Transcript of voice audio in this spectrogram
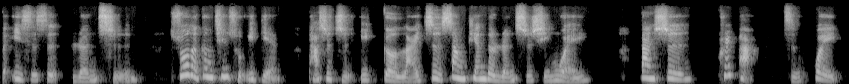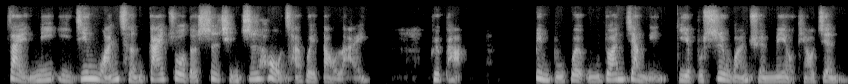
的意思是仁慈，说的更清楚一点，它是指一个来自上天的仁慈行为。但是 “kripa” 只会在你已经完成该做的事情之后才会到来。“kripa” 并不会无端降临，也不是完全没有条件。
